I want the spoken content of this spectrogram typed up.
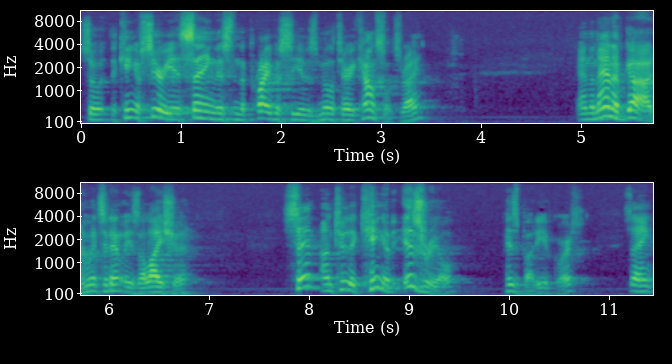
So the king of Syria is saying this in the privacy of his military councils, right? And the man of God, who incidentally is Elisha, sent unto the king of Israel, his buddy, of course, saying,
